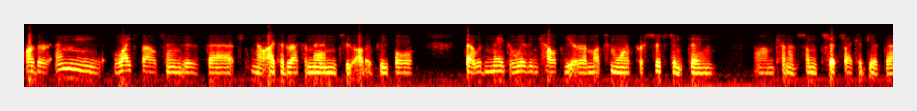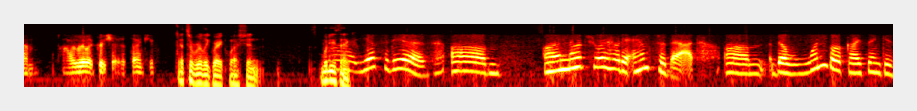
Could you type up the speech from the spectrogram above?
are there any lifestyle changes that you know I could recommend to other people that would make living healthier a much more persistent thing? Um, kind of some tips I could give them. I really appreciate it. Thank you. That's a really great question. What do you think? Uh, yes, it is. Um, I'm not sure how to answer that. Um, the one book I think is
